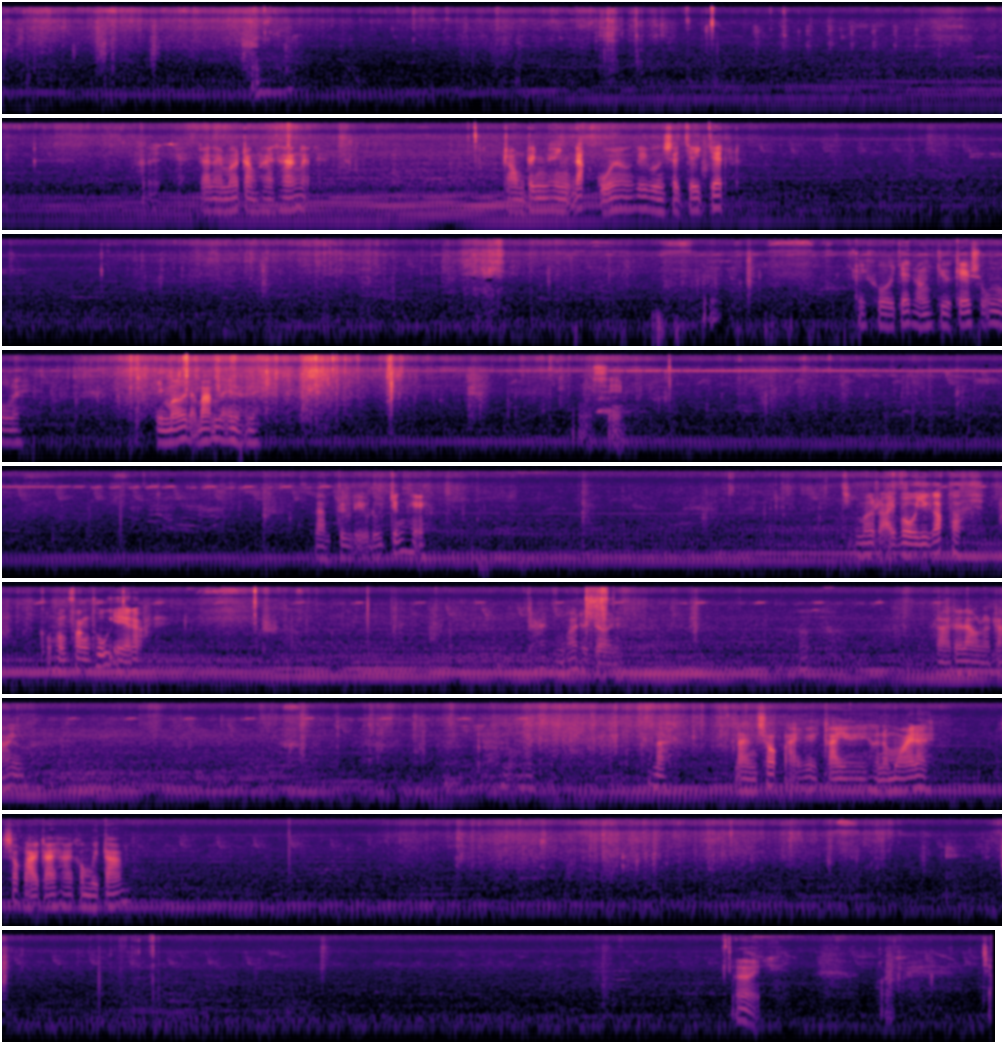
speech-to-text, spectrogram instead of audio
Cái này mới trồng 2 tháng này trồng trên hình đất của cái vườn sa chi chết. Cây khô chết vẫn chưa kéo xuống luôn đây. Thì mới đã bám lên rồi này xem. Làm tư liệu đối chứng ha. Chỉ mới rải vô dưới gốc thôi. Cũng không phân thuốc gì đó. Trái cũng quá trời trời này ra tới đâu là trái luôn. Đây đang sót lại cái cây hồi năm ngoái đây. Sót lại cây 2018 All right.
